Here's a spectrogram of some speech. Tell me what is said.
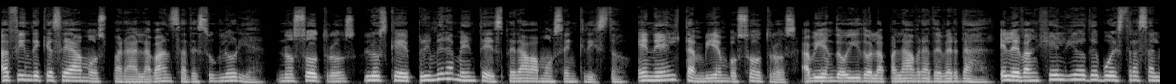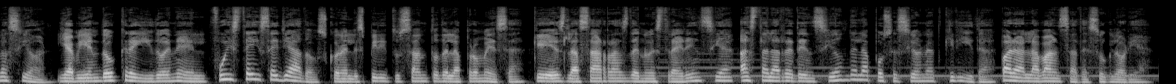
a fin de que seamos para alabanza de su gloria, nosotros los que primeramente esperábamos en Cristo. En él también vosotros, habiendo oído la palabra de verdad, el Evangelio de vuestra salvación, y habiendo creído en él, fuisteis sellados con el Espíritu Santo de la promesa, que es las arras de nuestra herencia hasta la redención de la posesión adquirida para alabanza de su gloria.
